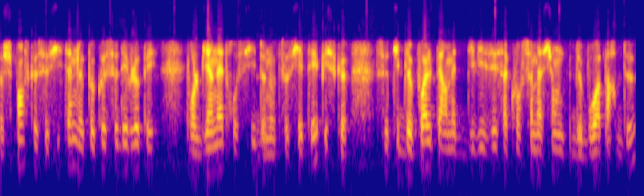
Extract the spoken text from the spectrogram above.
je pense que ce système ne peut que se développer pour le bien-être aussi de notre société, puisque ce type de poêle permet de diviser sa consommation de bois par deux,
